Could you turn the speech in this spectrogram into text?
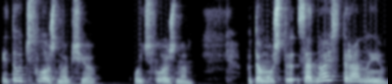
Это очень сложно вообще, очень сложно. Потому что, с одной стороны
